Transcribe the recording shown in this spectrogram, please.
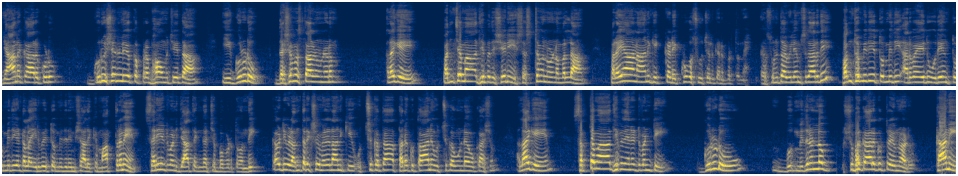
జ్ఞానకారకుడు గురుశనుల యొక్క ప్రభావం చేత ఈ గురుడు దశమ స్థానంలో ఉండడం అలాగే పంచమాధిపతి శని షష్టమంలో ఉండడం వల్ల ప్రయాణానికి ఇక్కడ ఎక్కువగా సూచనలు కనపడుతున్నాయి. సునీత విలియమ్స్ గారిది పంతొమ్మిది తొమ్మిది అరవై ఐదు ఉదయం తొమ్మిది గంటల ఇరవై తొమ్మిది నిమిషాలకి మాత్రమే సరైనటువంటి జాతకంగా చెప్పబడుతోంది. కాబట్టి వీడు అంతరిక్షం వెళ్ళడానికి ఉత్సుకత తనకు తానే ఉత్సుక ఉండే అవకాశం. అలాగే సప్తమాధిపతి అయినటువంటి గురుడు మిథునంలో శుభకారకుత్వం ఉన్నాడు. కానీ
